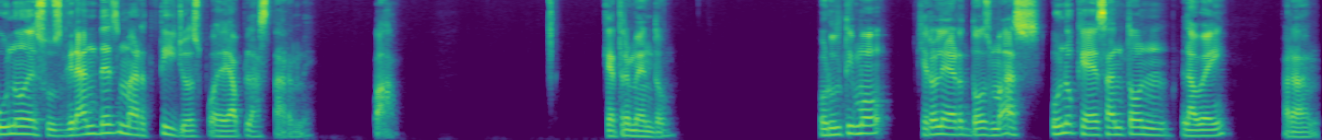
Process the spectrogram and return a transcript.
uno de sus grandes martillos puede aplastarme. ¡Wow! Qué tremendo. Por último, quiero leer dos más. Uno que es Anton LaVey. Para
